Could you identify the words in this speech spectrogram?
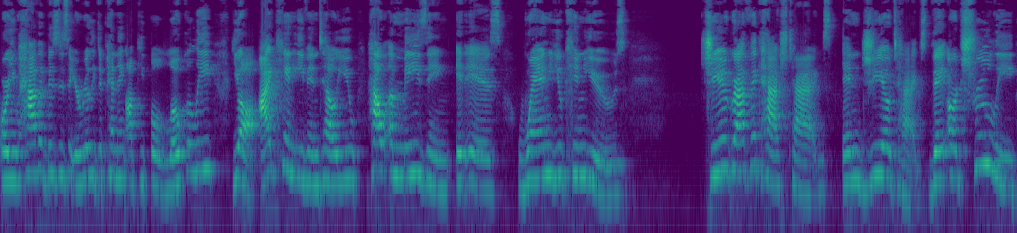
or you have a business that you're really depending on people locally, y'all, I can't even tell you how amazing it is when you can use geographic hashtags and geotags. They are truly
